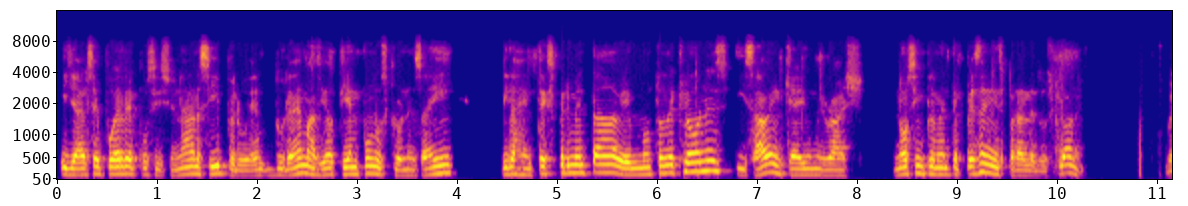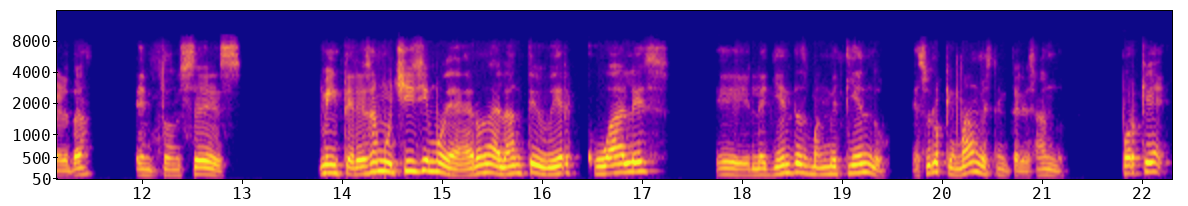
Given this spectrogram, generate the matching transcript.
y ya él se puede reposicionar, sí, pero dura demasiado tiempo los clones ahí y la gente experimentada ve un montón de clones y saben que hay un Mirage. No simplemente pesan y dispararle los clones, ¿verdad? Entonces, me interesa muchísimo de ahora en adelante ver cuáles eh, leyendas van metiendo. Eso es lo que más me está interesando. Porque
